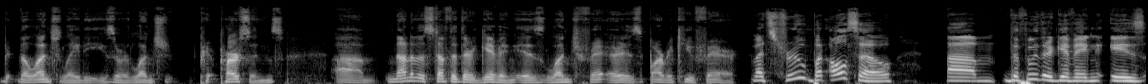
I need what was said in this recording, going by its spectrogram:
the lunch ladies or lunch p- persons. Um, none of the stuff that they're giving is lunch fare is barbecue fare. That's true, but also, um, the food they're giving is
